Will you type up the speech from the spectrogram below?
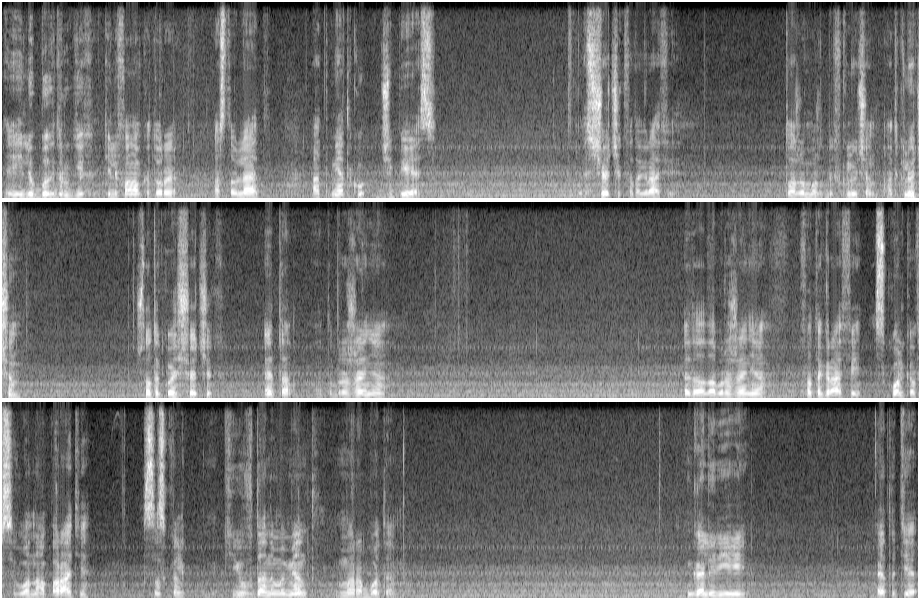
и любых других телефонов, которые оставляют отметку GPS. Счетчик фотографии тоже может быть включен, отключен. Что такое счетчик? Это отображение, это отображение фотографий, сколько всего на аппарате, со скольких в данный момент мы работаем. Галереи. Это те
